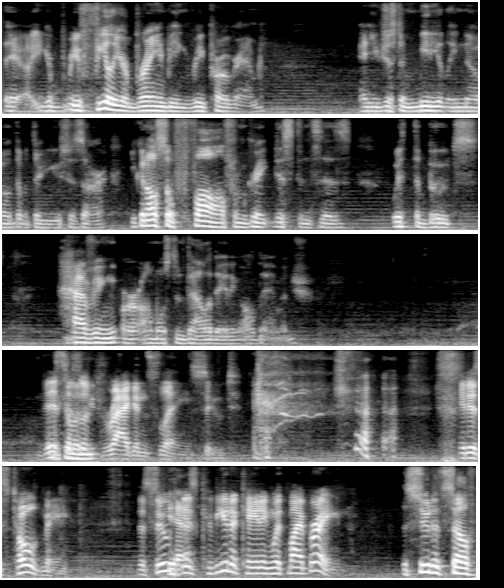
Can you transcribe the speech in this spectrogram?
they, uh, you, you feel your brain being reprogrammed and you just immediately know that what their uses are. You can also fall from great distances with the boots, having or almost invalidating all damage. This is a a mu- dragon slaying suit. it has told me. The suit Yeah. is communicating with my brain. The suit itself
